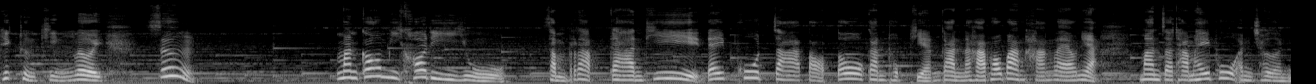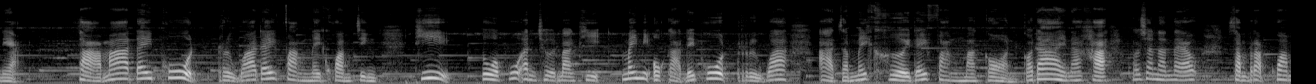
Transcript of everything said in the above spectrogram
พริกถึงขิงเลย ซึ่งมันก็มีข้อดีอยู่ สำหรับการที่ได้พูดจาตอบโต้กันถกเถียงกันนะคะ เพราะบางครั้งแล้วเนี่ยมันจะทำให้ผู้อัญเชิญเนี่ยสามารถได้พูดหรือว่าได้ฟังในความจริงที่ตัวผู้อัญเชิญบางทีไม่มีโอกาสได้พูด หรือว่าอาจจะไม่เคยได้ฟังมาก่อนก็ได้นะคะ เพราะฉะนั้นแล้วสำหรับความ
